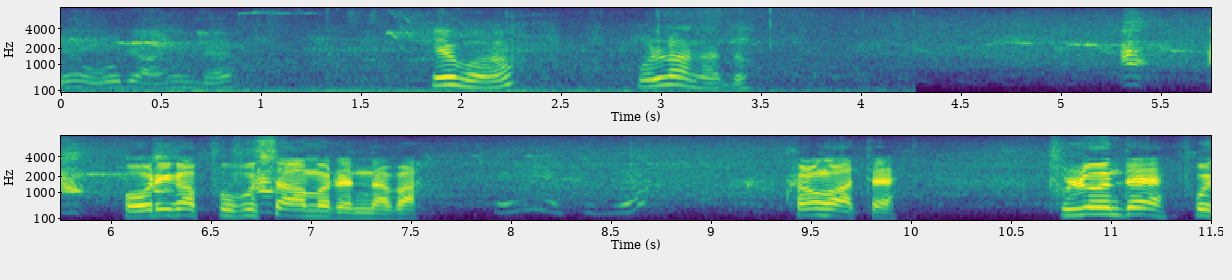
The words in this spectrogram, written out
얘 오리 아닌데? 얘 뭐야? 몰라 나도. 오리가 부부싸움을 했나봐. 그런 것 같아. 부르는데 보-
